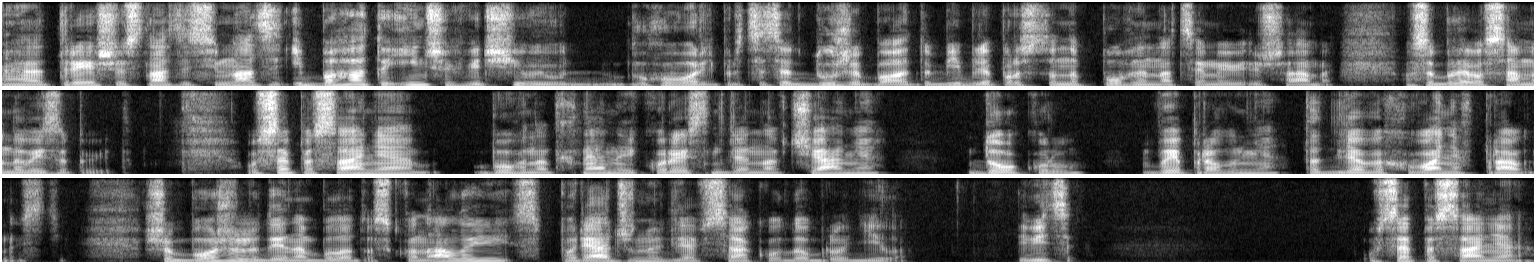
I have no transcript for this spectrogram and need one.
е, 3, 16, 17 і багато інших віршів говорять про це. Це дуже багато. Біблія просто наповнена цими віршами, особливо саме новий заповіт. Усе писання богонатхнене і корисне для навчання, докору, виправлення та для виховання вправності, щоб Божа людина була досконалою, і спорядженою для всякого доброго діла. Дивіться, усе писання,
